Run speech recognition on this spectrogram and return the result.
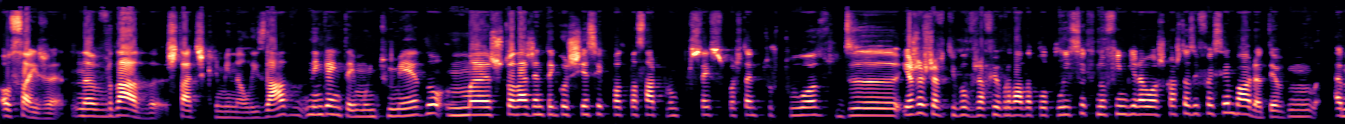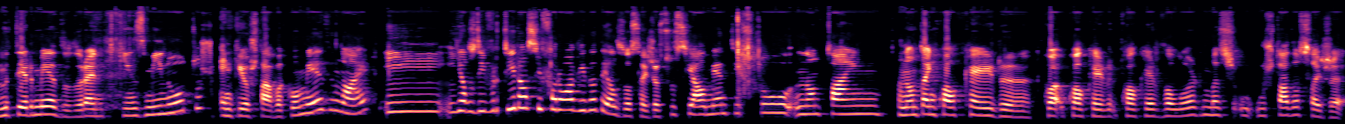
Ou seja, na verdade está descriminalizado, ninguém tem muito medo, mas toda a gente tem consciência que pode passar por um processo bastante tortuoso de. Eu já, já, tive, já fui abordada pela polícia que no fim virou as costas e foi-se embora. Teve-me a meter medo durante de 15 minutos em que eu estava com medo, não é? E, e eles divertiram-se e foram à vida deles, ou seja, socialmente isto não tem, não tem qualquer, qualquer, qualquer valor, mas o, o Estado, ou seja,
